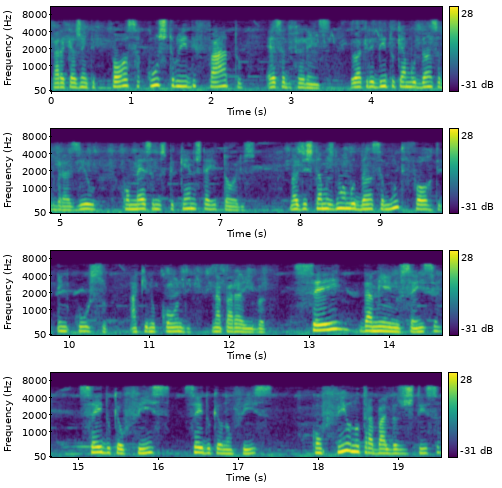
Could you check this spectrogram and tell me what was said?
para que a gente possa construir de fato essa diferença. Eu acredito que a mudança do Brasil começa nos pequenos territórios. Nós estamos numa mudança muito forte em curso aqui no Conde, na Paraíba. Sei da minha inocência, sei do que eu fiz, sei do que eu não fiz. Confio no trabalho da justiça,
